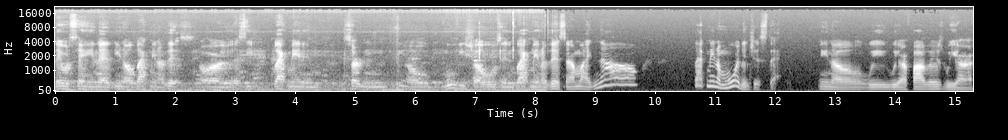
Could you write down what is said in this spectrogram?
they were saying that you know black men are this, or I see black men in certain you know movie shows, and black men are this, and I'm like, no, black men are more than just that. You know, we we are fathers, we are,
